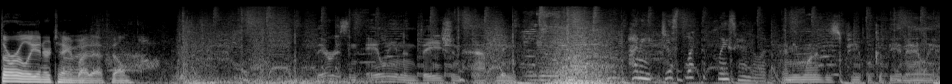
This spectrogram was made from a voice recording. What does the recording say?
thoroughly entertained by that film. There is an alien invasion happening. Honey, just let the police handle it. Any one of these people could be an alien.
